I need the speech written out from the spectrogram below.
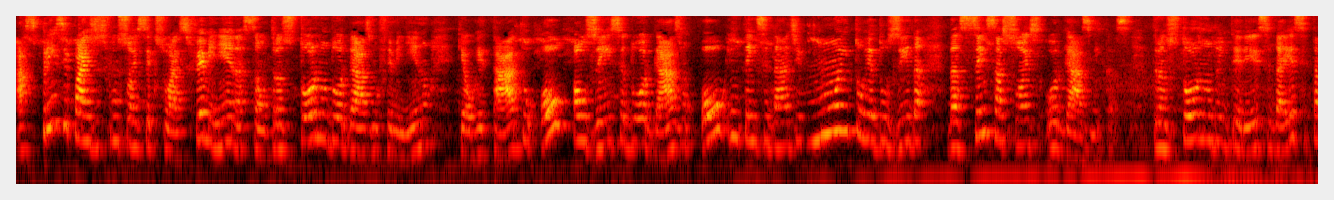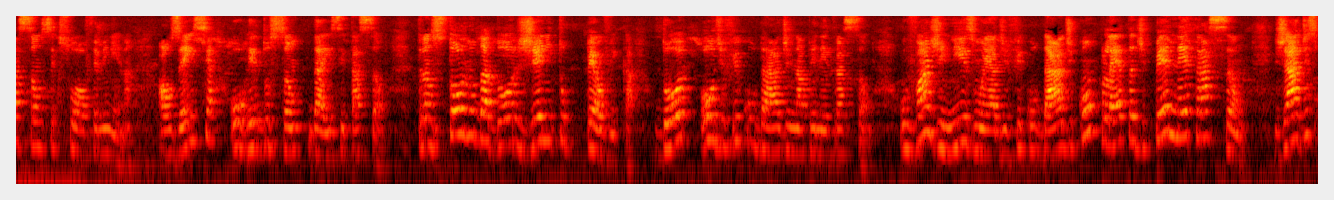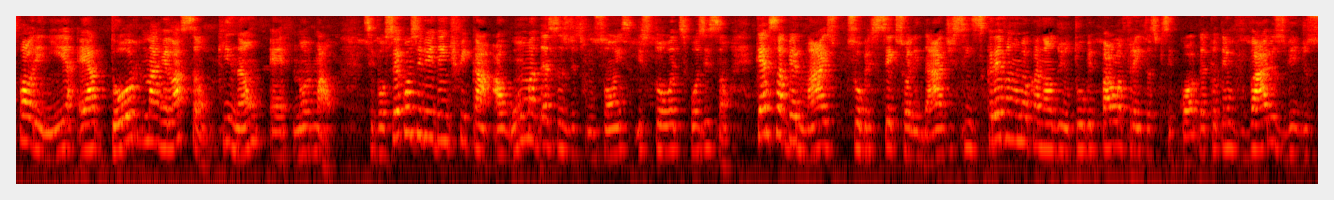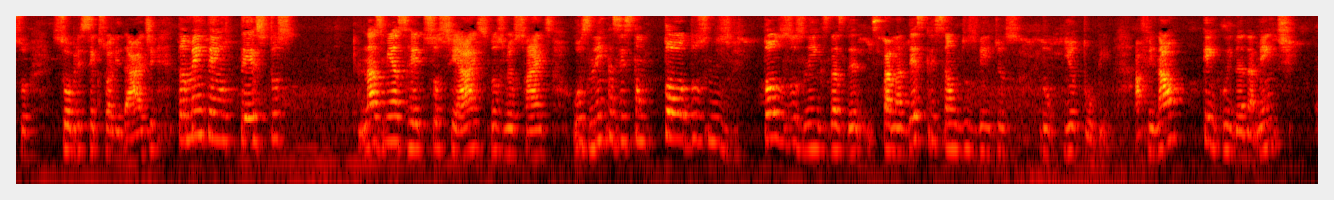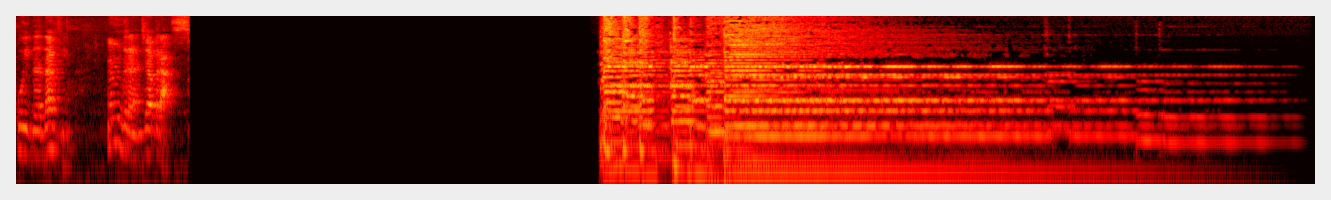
As principais disfunções sexuais femininas são transtorno do orgasmo feminino, que é o retardo ou ausência do orgasmo ou intensidade muito reduzida das sensações orgásmicas, transtorno do interesse da excitação sexual feminina ausência ou redução da excitação. Transtorno da dor gênito-pélvica, dor ou dificuldade na penetração. O vaginismo é a dificuldade completa de penetração. Já a dispaurenia é a dor na relação, que não é normal. Se você conseguir identificar alguma dessas disfunções, estou à disposição. Quer saber mais sobre sexualidade? Se inscreva no meu canal do YouTube Paula Freitas Psicóloga, que eu tenho vários vídeos sobre sexualidade. Também tenho textos nas minhas redes sociais, nos meus sites. Os links estão todos nos todos os links das, está na descrição dos vídeos do YouTube. Afinal, quem cuida da mente, cuida da vida. Um grande abraço.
